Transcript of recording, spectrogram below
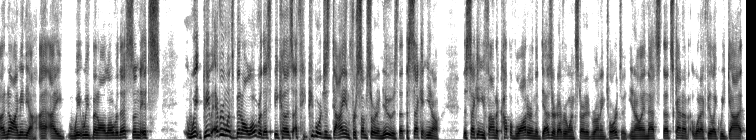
uh, no, I mean, yeah, I, I we we've been all over this, and it's we people, everyone's been all over this because I think people were just dying for some sort of news that the second you know the second you found a cup of water in the desert, everyone started running towards it, you know, and that's that's kind of what I feel like we got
